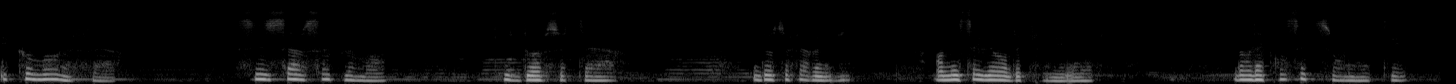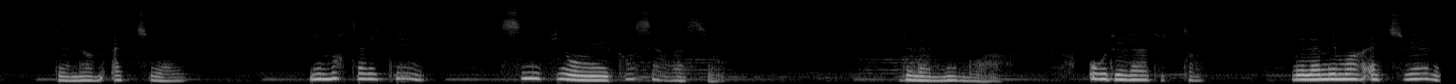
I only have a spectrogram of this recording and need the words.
et comment le faire, s'ils savent simplement qu'ils doivent se taire, doivent se faire une vie en essayant de créer un avenir dans la conception limitée de l'homme actuel Immortalité signifie au mieux conservation de la mémoire au-delà du temps. Mais la mémoire actuelle,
